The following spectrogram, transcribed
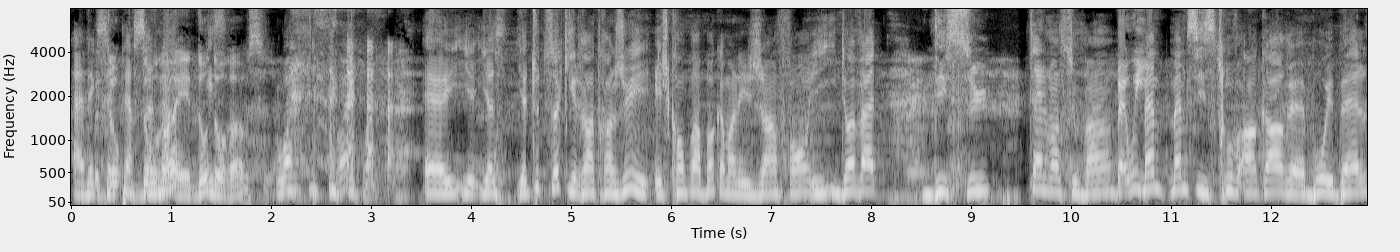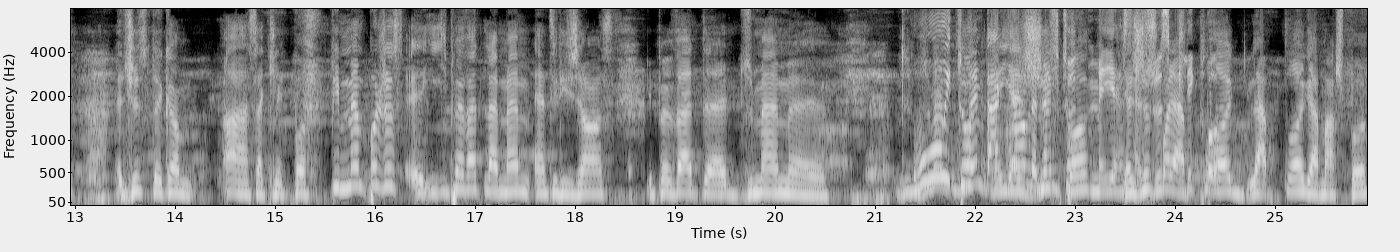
avec cette personne-là. Dora et Dodora aussi. Ouais, ouais. Euh, Il y, a- il y a, y a tout ça qui rentre en jeu et, et je comprends pas comment les gens font. Ils, ils doivent être déçus tellement souvent. Ben oui. Même, même s'ils se trouvent encore euh, beaux et belles, juste de comme ah ça clique pas. Puis même pas juste, euh, ils peuvent être la même intelligence, ils peuvent être euh, du même, euh, du, du Oui, même oui, du tout, même mais il y a background, le même juste tout, pas, mais il y a- y a ça juste juste pas la clique pas. plug, la plug elle marche pas.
